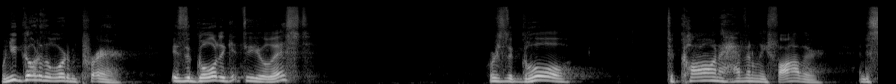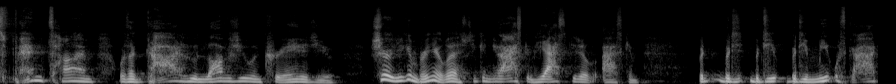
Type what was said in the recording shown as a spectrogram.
When you go to the Lord in prayer, is the goal to get through your list? Or is the goal to call on a heavenly Father and to spend time with a God who loves you and created you? Sure, you can bring your list. You can you ask him. He asks you to ask him. But, but, but, do, you, but do you meet with God?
